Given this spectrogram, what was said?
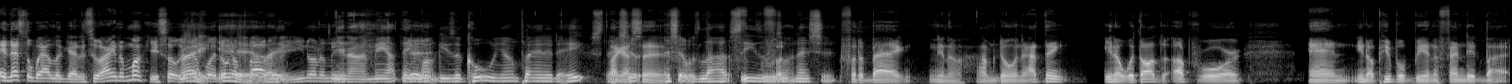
and that's the way I look at it too. I ain't a monkey, so Right, therefore it don't yeah, apply to like, me. You know what I mean? You know what I mean? I think Yeah. monkeys are cool. Young Planet of the Apes. That Like I said, that shit was live. Caesar was on that shit. for the bag, you know, I'm doing it. I think, you know, with all the uproar and, you know, people being offended by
